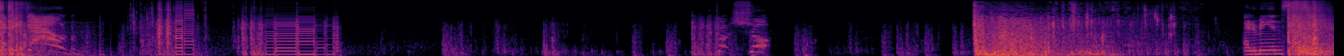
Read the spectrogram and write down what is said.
Enemy down! I got shot! Enemy in sight.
